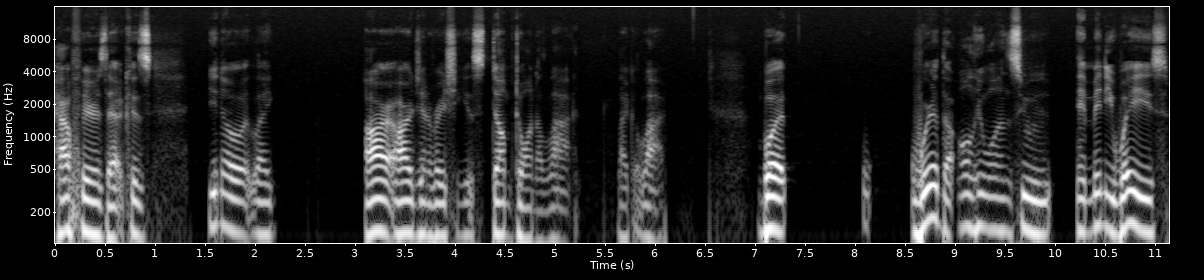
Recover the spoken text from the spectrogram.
How fair is that? Because you know, like our our generation gets dumped on a lot, like a lot, but we're the only ones who in many ways,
